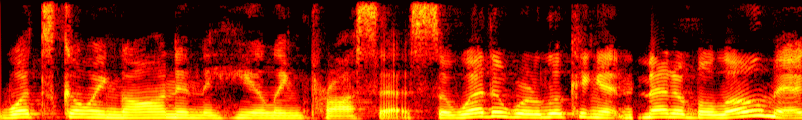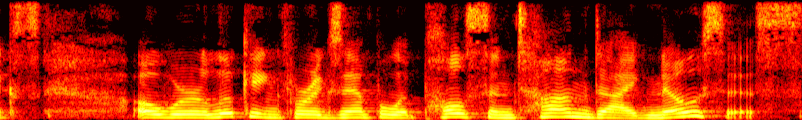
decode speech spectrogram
what's going on in the healing process. So whether we're looking at metabolomics or we're looking, for example, at pulse and tongue diagnosis,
